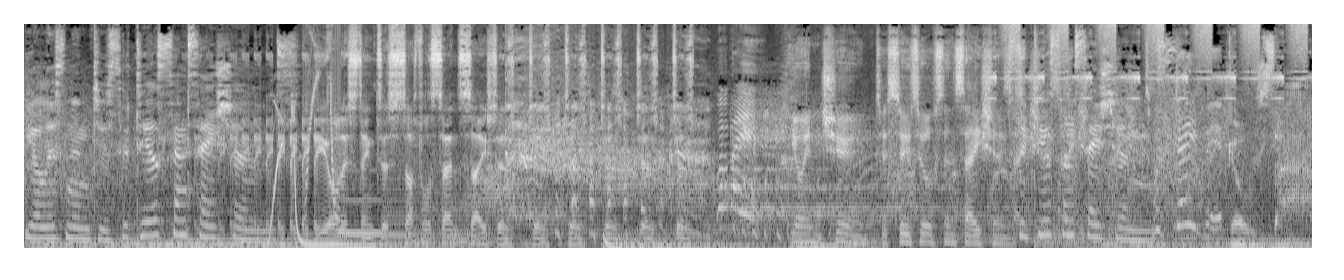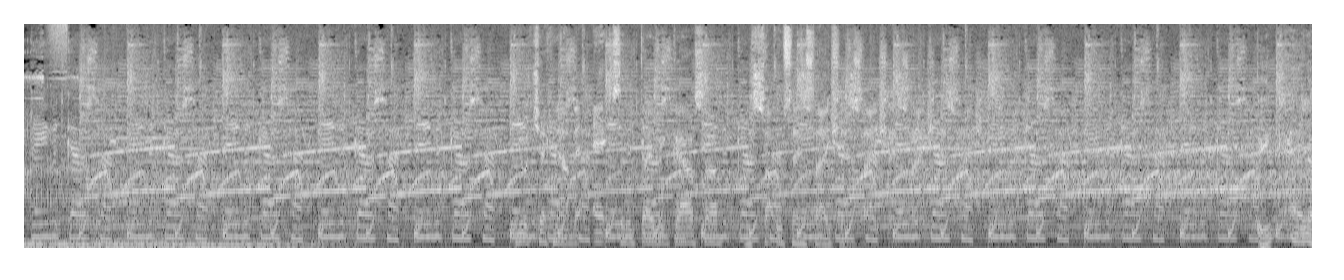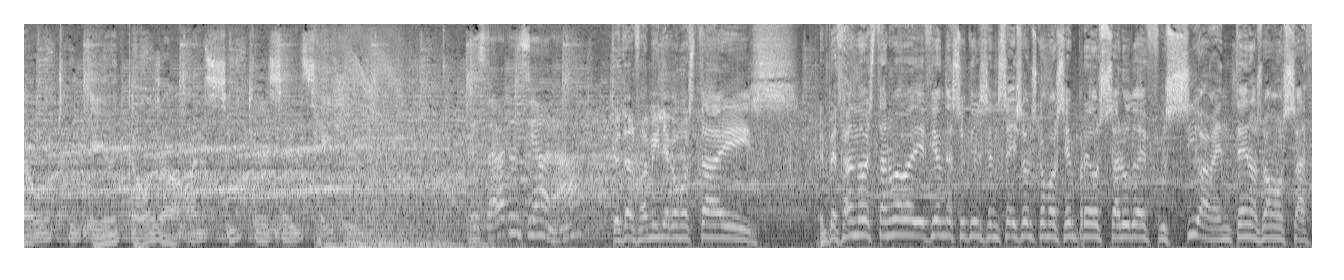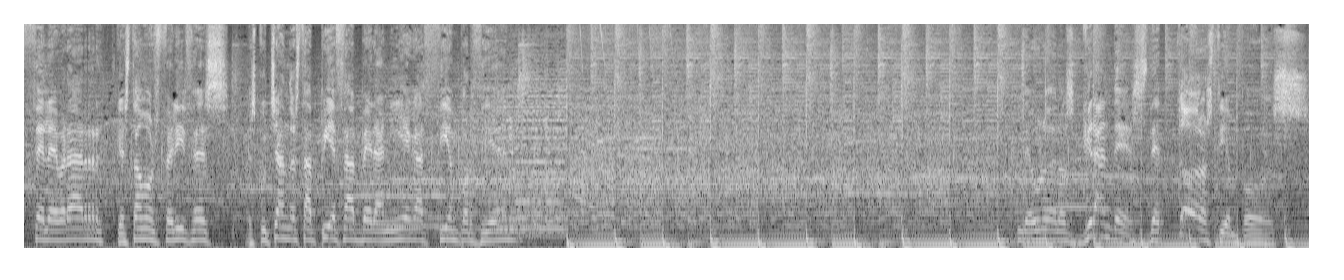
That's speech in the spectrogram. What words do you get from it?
You're listening to Sutil Sensations. You're listening to Subtle Sensations. You're in tune to Sutil Sensations. Sutil Sensations. With David. Goza. David Gausa, David Gausa, David Gausa, David Gausa, David Gausa. You're checking out the excellent David Gausser and Subtle Sensations. David Gausa, David Gausa, David Gausa, David Gausa. Big hello to David Gausser on Sutil Sensations. Prestar atención, ¿ah? ¿Qué tal familia? ¿Cómo estáis? Empezando esta nueva edición de Sutil Sensations, como siempre os saludo efusivamente, nos vamos a celebrar que estamos felices escuchando esta pieza veraniega 100%. De uno de los grandes de todos los tiempos.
